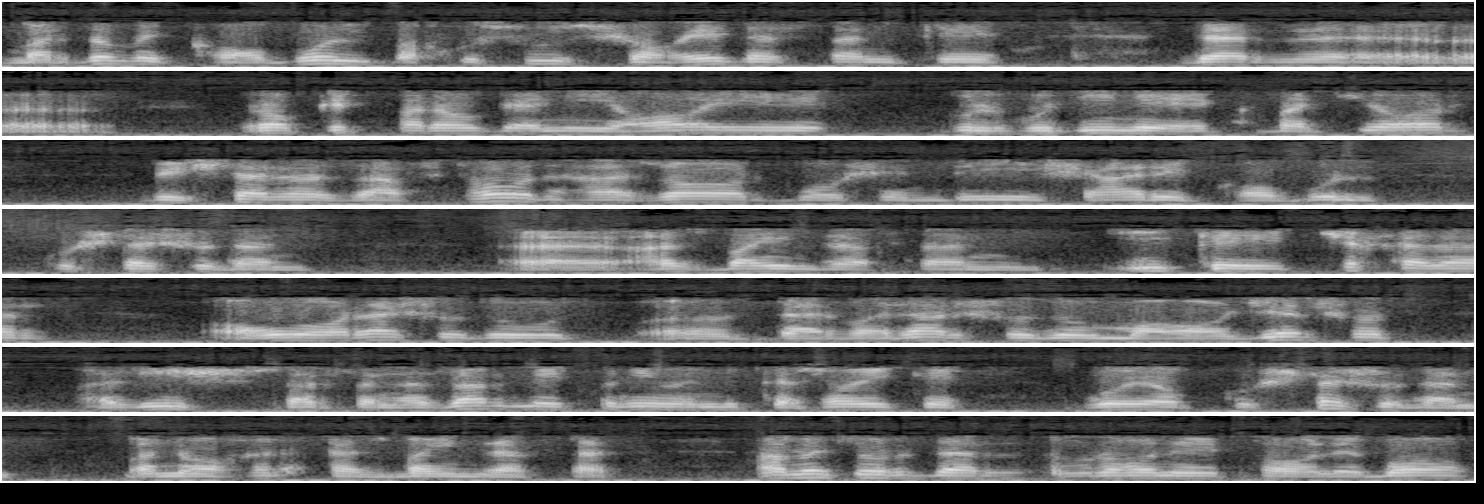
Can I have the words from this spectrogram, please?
مردم کابل به خصوص شاهد هستند که در راکت پراگنی های گلبودین حکمتیار بیشتر از افتاد هزار باشنده شهر کابل کشته شدن از بین رفتن. ای که چقدر آواره شد و در بدر شد و مهاجر شد از ایش صرف نظر می‌کنیم. این کسایی که گویا کشته شدن و ناخر از بین رفتن همینطور در دوران طالبا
